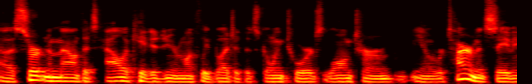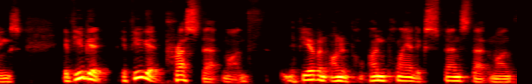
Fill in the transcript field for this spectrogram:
a certain amount that's allocated in your monthly budget that's going towards long-term, you know, retirement savings. If you get if you get pressed that month, if you have an un, unplanned expense that month,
